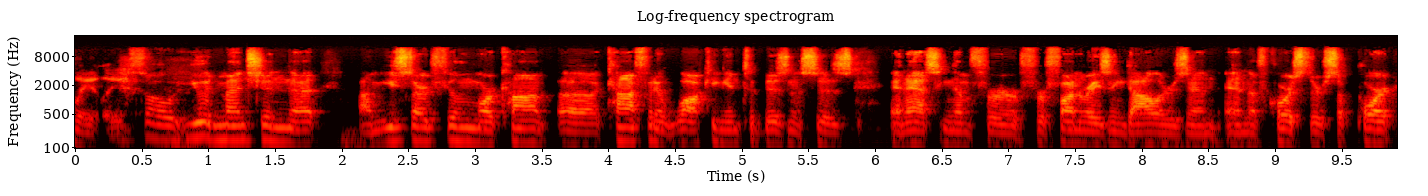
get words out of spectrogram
lately. So you had mentioned that um, you started feeling more com- uh, confident walking into businesses and asking them for for fundraising dollars and and of course their support,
